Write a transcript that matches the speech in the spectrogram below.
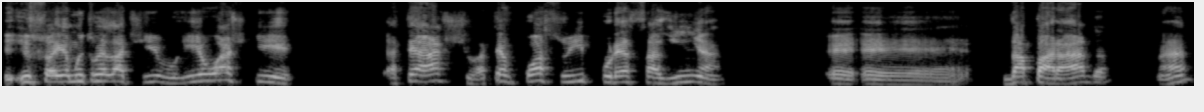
isso aí é muito relativo. E eu acho que, até acho, até posso ir por essa linha é, é, da parada, né,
